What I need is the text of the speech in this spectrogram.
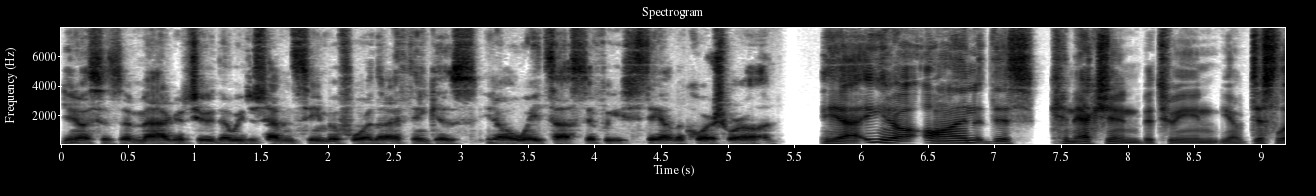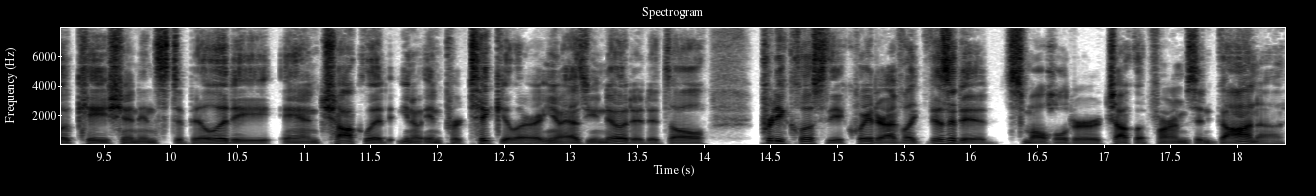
you know, this is a magnitude that we just haven't seen before that I think is, you know, awaits us if we stay on the course we're on. Yeah, you know, on this connection between, you know, dislocation, instability and chocolate, you know, in particular, you know, as you noted, it's all pretty close to the equator. I've like visited smallholder chocolate farms in Ghana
